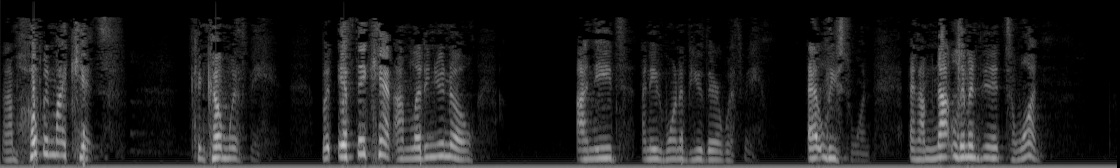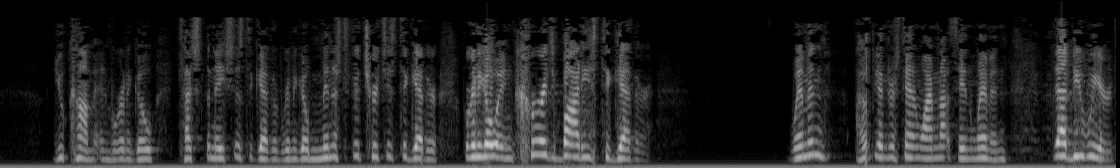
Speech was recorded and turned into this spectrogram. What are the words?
And I'm hoping my kids can come with me. But if they can't, I'm letting you know I need, I need one of you there with me. At least one. And I'm not limiting it to one. You come and we're going to go touch the nations together. We're going to go minister to churches together. We're going to go encourage bodies together. Women, I hope you understand why I'm not saying women. That'd be weird.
